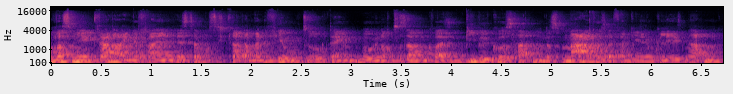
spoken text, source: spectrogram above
Und was mir gerade eingefallen ist, da muss ich gerade an meine Firmung zurückdenken, wo wir noch zusammen quasi einen Bibelkurs hatten und das Markus-Evangelium gelesen hatten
